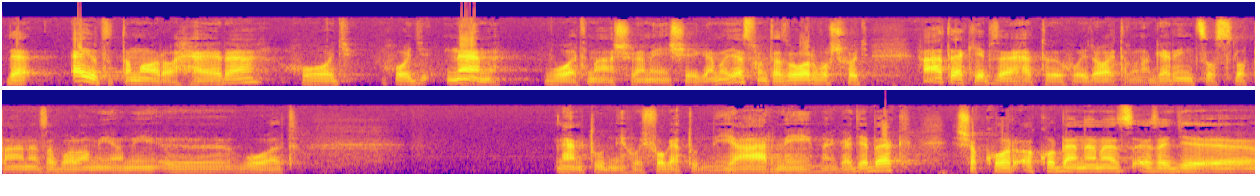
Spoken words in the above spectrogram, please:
De eljutottam arra a helyre, hogy, hogy nem volt más reménységem. Hogy azt mondta az orvos, hogy hát elképzelhető, hogy rajta van a gerincoszlopán ez a valami, ami ö, volt. Nem tudni, hogy fog-e tudni járni, meg egyebek. És akkor, akkor bennem ez, ez egy ö,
